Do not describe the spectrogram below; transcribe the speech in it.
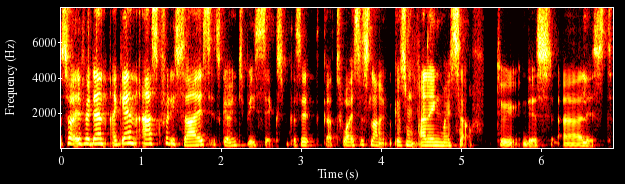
so if I then again ask for the size, it's going to be six because it got twice as long because I'm adding myself to this uh, list.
